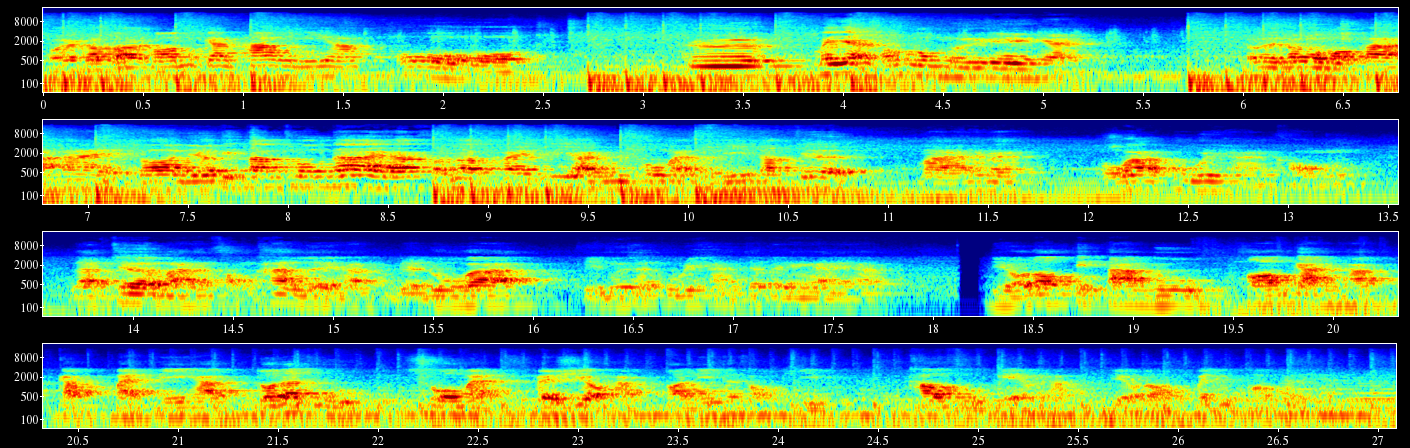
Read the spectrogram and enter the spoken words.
ไปครับบ้านพร้อมการพากย์วันนี้ครับ โอ้คือไม่อยากต้องลงมือเองไงก็เลยต้องมามาภาคให้ก็เดี๋ยวติดตามชมได้ครับสำหรับใครที่อยากดูโชว์แมตช์วันนี้รับเจอร์มาใช่ไหมเพราะว่าผู้บริหารของรับเจอร์มาทั้งสองขั้นเลยครับ เดี๋ยวดูว่าฝีมือท่านผู้บริหารจะเป็นยังไงครับ เดี๋ยวลองติดตามดูพร้อมกันครับกับแมตช์นี้ครับโดนาทูโชว์แมตช์สเปเชียลครับ ตอนนี้ทั้งสองทีมเข้าสู่เกมแล้วครับ เดี๋ยวเราไปดูพร้อมกันเลยครับ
